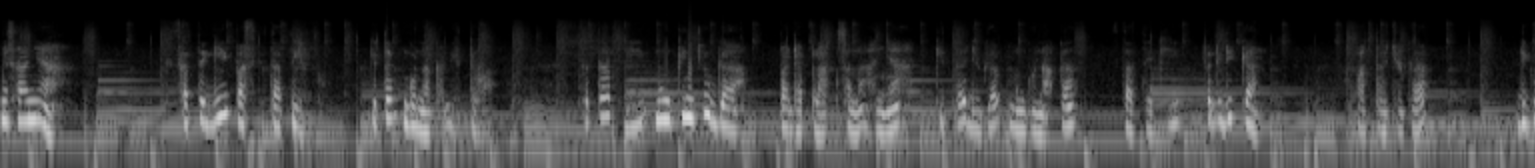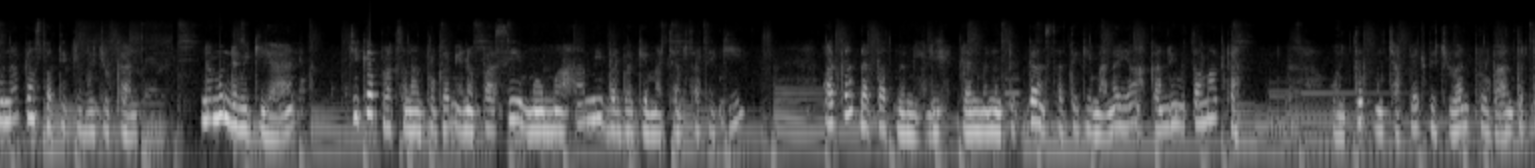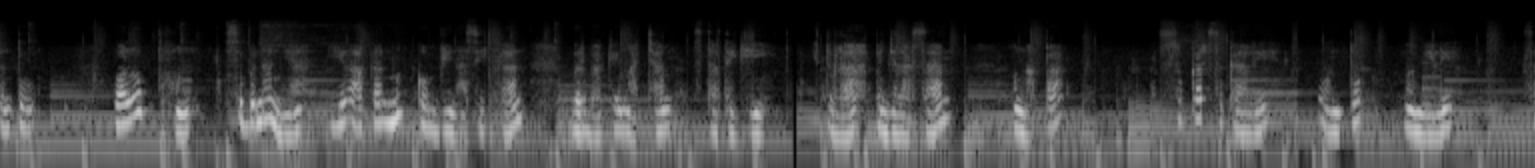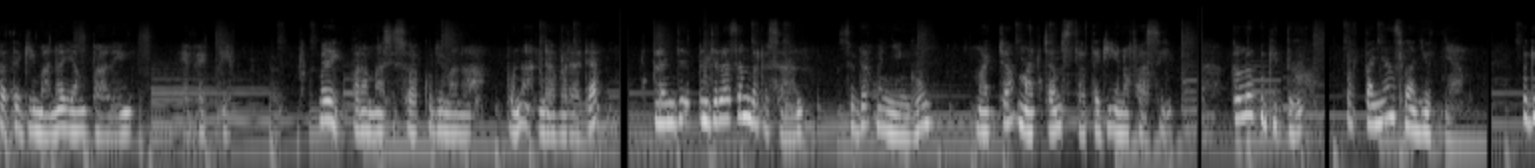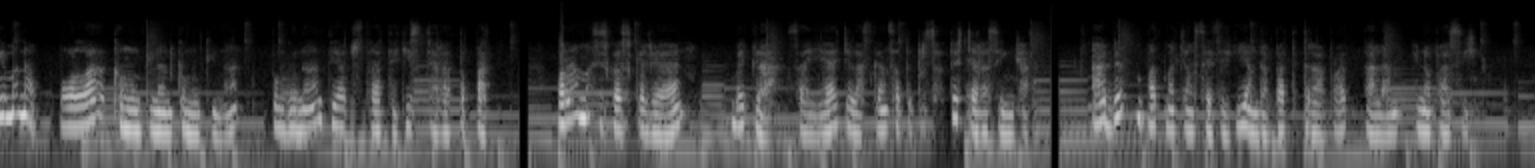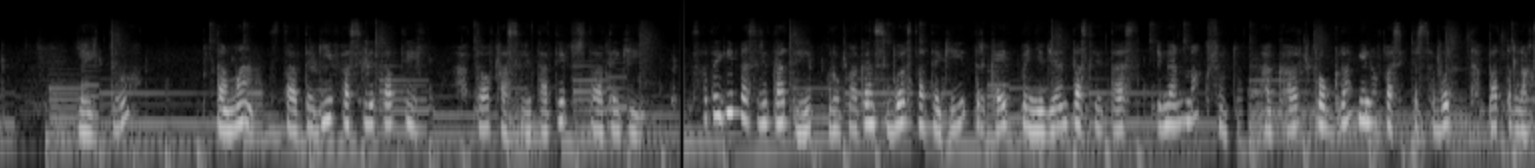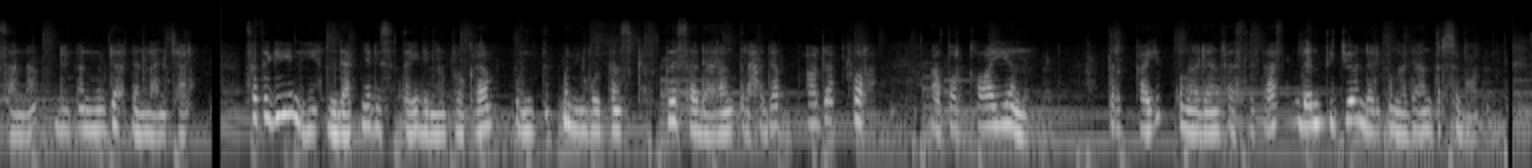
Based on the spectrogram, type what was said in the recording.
misalnya strategi fasilitatif kita menggunakan itu tetapi mungkin juga pada pelaksanaannya kita juga menggunakan strategi pendidikan atau juga digunakan strategi bujukan. Namun demikian, jika pelaksanaan program inovasi memahami berbagai macam strategi, akan dapat memilih dan menentukan strategi mana yang akan diutamakan untuk mencapai tujuan perubahan tertentu. Walaupun sebenarnya ia akan mengkombinasikan berbagai macam strategi. Itulah penjelasan mengapa sukar sekali untuk memilih strategi mana yang paling efektif. Baik, para mahasiswaku di mana pun Anda berada, penjelasan barusan sudah menyinggung macam-macam strategi inovasi. Kalau begitu, pertanyaan selanjutnya, bagaimana pola kemungkinan-kemungkinan penggunaan tiap strategi secara tepat? Para mahasiswa sekalian, baiklah saya jelaskan satu persatu secara singkat. Ada empat macam strategi yang dapat diterapkan dalam inovasi, yaitu pertama, strategi fasilitatif atau fasilitatif strategi. Strategi fasilitatif merupakan sebuah strategi terkait penyediaan fasilitas dengan maksud agar program inovasi tersebut dapat terlaksana dengan mudah dan lancar. Strategi ini hendaknya disertai dengan program untuk menimbulkan kesadaran terhadap adaptor atau klien terkait pengadaan fasilitas dan tujuan dari pengadaan tersebut.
